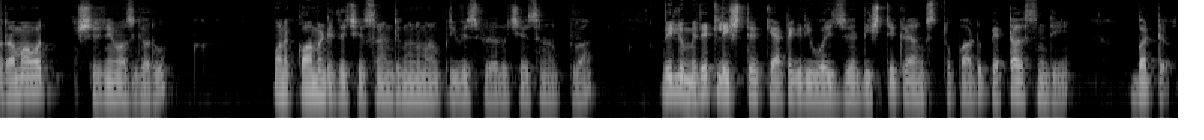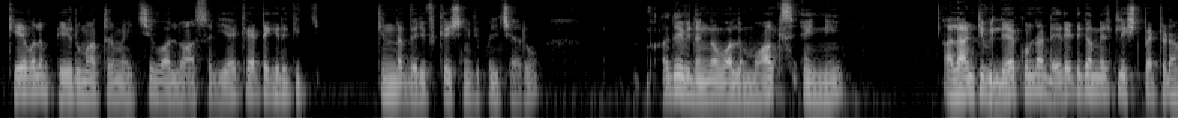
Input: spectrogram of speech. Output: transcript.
రమావత్ శ్రీనివాస్ గారు మన కామెంట్ అయితే చేస్తున్నాం. ఇంతకుముందు మనం ప్రీవియస్ వీడియోలో చేసినట్టుగా వీళ్ళు merit list category wise district ర్యాంక్స్తో పాటు పెట్టాల్సింది. బట్ కేవలం పేరు మాత్రమే ఇచ్చి వాళ్ళు అసలు ఏ కేటగిరీకి కింద వెరిఫికేషన్కి పిలిచారు. అదేవిధంగా వాళ్ళ మార్క్స్ ఎన్ని అలాంటివి లేకుండా డైరెక్ట్గా మెరిట్ లిస్ట్ పెట్టడం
